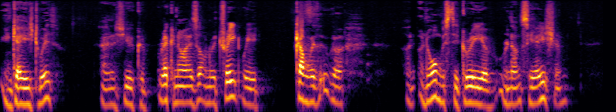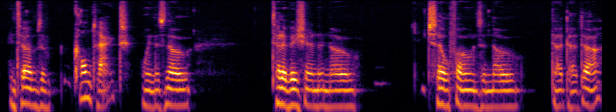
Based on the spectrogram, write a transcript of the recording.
engaged with. And as you could recognize on retreat, we come with uh, an enormous degree of renunciation in terms of contact when there's no television and no cell phones and no da da da,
